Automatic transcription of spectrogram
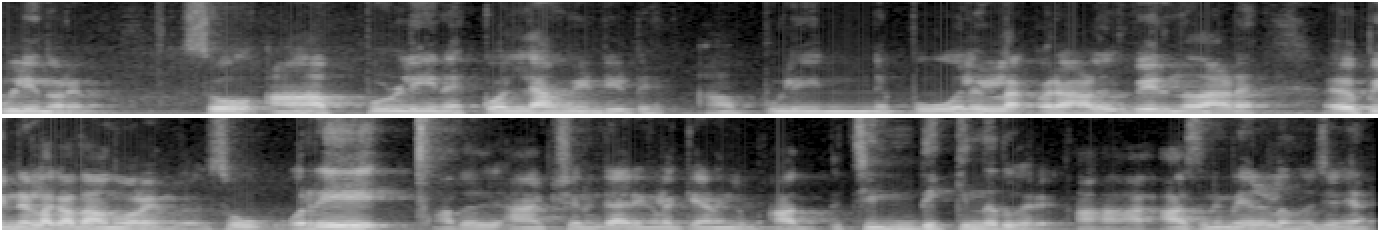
പുള്ളി എന്ന് പറയുന്നത്. സോ ആ പുള്ളീനെ കൊല്ലാൻ വേണ്ടിയിട്ട് ആ പുള്ളീനെ പോലെയുള്ള ഒരാൾ വരുന്നതാണ് പിന്നെയുള്ള കഥ എന്ന് പറയുന്നത്. സോ ഒരേ അതായത് ആക്ഷനും കാര്യങ്ങളൊക്കെ ആണെങ്കിലും അത് ചിന്തിക്കുന്നത് വരെ ആ- സിനിമയിലുള്ളതെന്ന് വെച്ച് കഴിഞ്ഞാൽ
